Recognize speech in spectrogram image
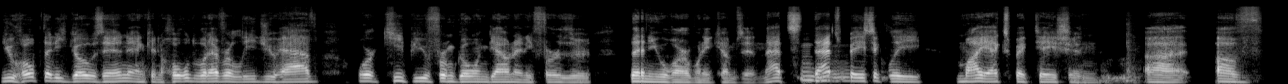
You hope that he goes in and can hold whatever lead you have or keep you from going down any further than you are when he comes in. That's mm-hmm. that's basically my expectation uh, of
